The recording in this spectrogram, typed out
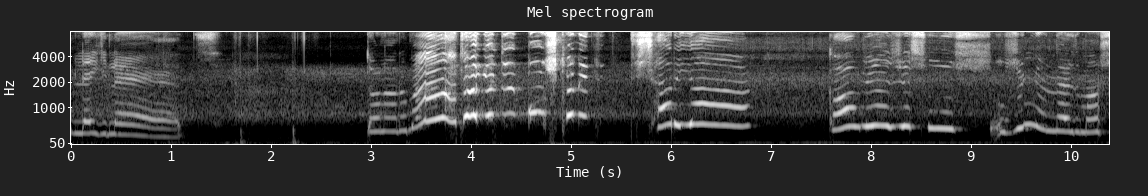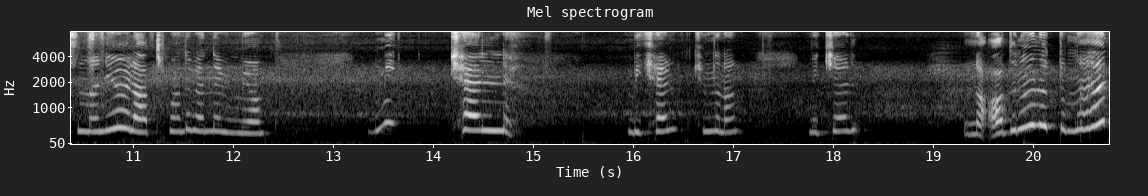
Leglet. Donnarumma. Aa, dışarıya. Gabriel Jesus. Uzun gönderdim aslında. Niye öyle atmadı ben de bilmiyorum. Mikel. Mikel. Kimdi lan? Mikel. Ne adını unuttum lan.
